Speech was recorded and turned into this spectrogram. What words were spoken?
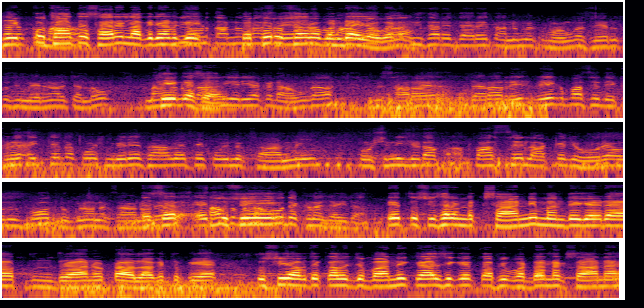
ਜੇ ਇੱਕੋ ਥਾਂ ਤੇ ਸਾਰੇ ਲੱਗ ਜਾਣਗੇ ਤੇ ਫਿਰ ਉਹ ਸਾਰਾ ਵੰਡਿਆ ਜਾਊਗਾ ਨਾ ਕਾਫੀ ਸਾਰੇ ਦਾਇਰੇ ਤੁਹਾਨੂੰ ਮੈਂ ਘੁਮਾਊਂਗਾ ਸਵੇਰ ਨੂੰ ਤੁਸੀਂ ਮੇਰੇ ਨਾਲ ਚੱਲੋ ਮੈਂ ਤੁਹਾਨੂੰ। ਕਾਫੀ ਏਰੀਆ ਕਢਾਊਂਗਾ ਵੀ ਸਾਰਾ ਦਾਇਰਾ ਰੇ- ਹਰੇਕ ਪਾਸੇ ਦੇਖਣਾ। ਇੱਥੇ ਤਾਂ ਕੁਝ ਮੇਰੇ ਹਿਸਾਬ ਨਾਲ ਇੱਥੇ ਕੋਈ ਨੁਕਸਾਨ ਨਹੀਂ ਕੁਛ ਨਹੀਂ ਜਿਹੜਾ ਪਾਸੇ ਇਲਾਕੇ 'ਚ ਹੋ ਰਿਹਾ ਉਹ ਬਹੁਤ ਦੁੱਗਣਾ ਨੁਕਸਾਨ ਹੋ ਇਹ ਰਿਹਾ। ਸਰ, ਇਹ ਸਭ ਤੋਂ ਪਹਿਲਾਂ ਤੁਸੀਂ- ਉਹ ਦੇਖਣਾ ਚਾਹੀਦਾ। ਇਹ ਤੁਸੀਂ ਸਾਰਾ ਨੁਕਸਾਨ ਨਹੀਂ ਮੰਨਦੇ ਜਿਹੜਾ ਦਰਿਆ ਨੂੰ ਢਾਹ ਲੱਗ ਚੁੱਕਿਆ ਹੈ। ਤੁਸੀਂ ਆਪਦੇ ਕੱਲ ਜ਼ਬਾਨੀ ਕਿਹਾ ਸੀ ਕਿ ਕਾਫੀ ਵੱਡਾ ਨੁਕਸਾਨ ਹੈ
